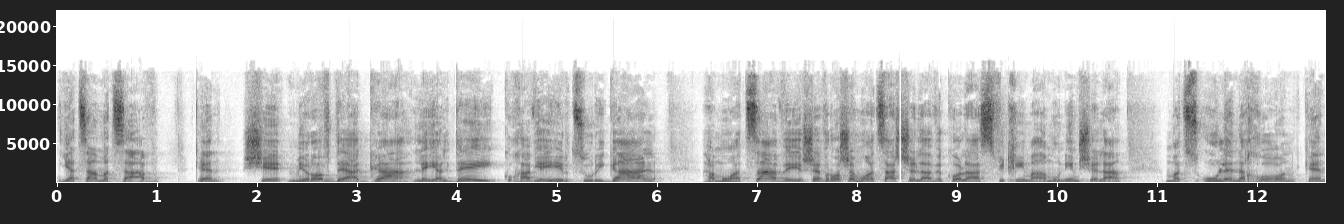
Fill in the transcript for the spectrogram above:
יצא מצב, כן, שמרוב דאגה לילדי כוכב יאיר, צור יגאל, המועצה ויושב ראש המועצה שלה וכל הספיחים האמונים שלה מצאו לנכון, כן,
